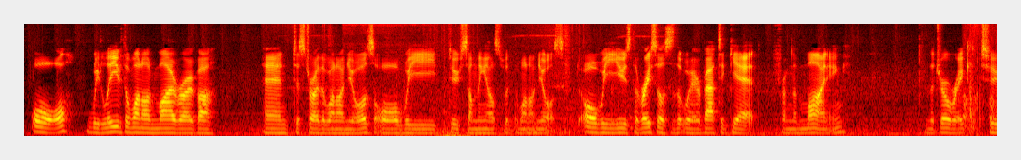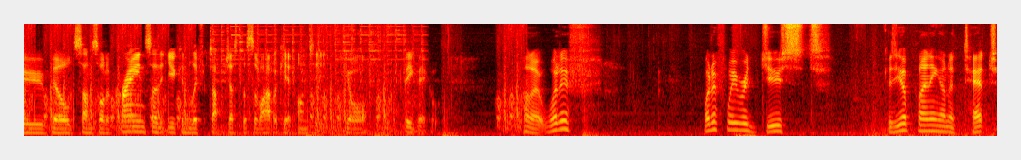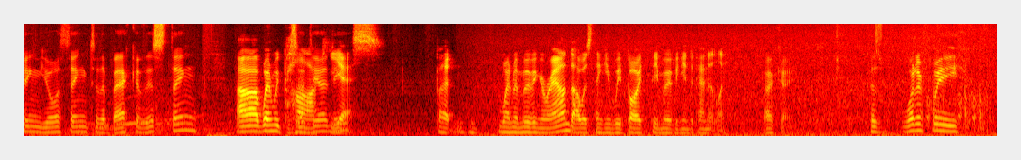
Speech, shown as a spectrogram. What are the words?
or we leave the one on my rover and destroy the one on yours, or we do something else with the one on yours. Or we use the resources that we're about to get from the mining, from the drill rig, to build some sort of crane so that you can lift up just the survival kit onto your big vehicle. Hold on, what if... What if we reduced... Because you're planning on attaching your thing to the back of this thing? Uh, when we park, idea? yes. But when we're moving around, I was thinking we'd both be moving independently. Okay. Because what if we...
